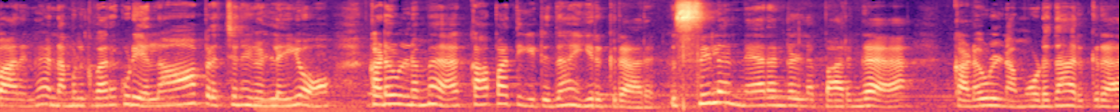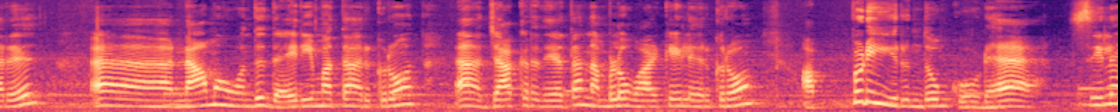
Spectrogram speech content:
பாருங்கள் நம்மளுக்கு வரக்கூடிய எல்லா பிரச்சனைகள்லையும் கடவுள் நம்ம காப்பாற்றிக்கிட்டு தான் இருக்கிறாரு. சில நேரங்களில் பாருங்கள் கடவுள் நம்மோடு தான் இருக்கிறாரு. ஆஹ் நாம வந்து தைரியமாக தான் இருக்கிறோம். ஜாக்கிரதையாக தான் நம்மளும் வாழ்க்கையில் இருக்கிறோம். அப்படி இருந்தும் கூட சில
